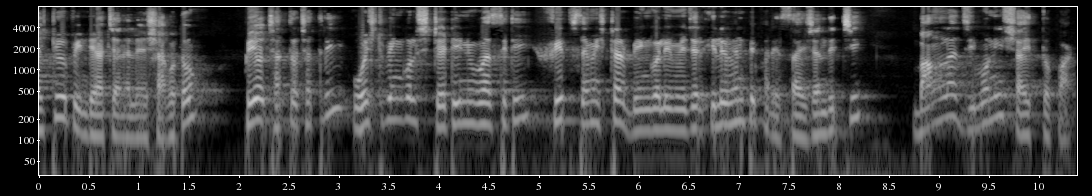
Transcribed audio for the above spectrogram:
আইটিউব ইন্ডিয়া চ্যানেলে স্বাগত। প্রিয় ছাত্রছাত্রী, West Bengal State University fifth semester Bengali major eleven পেপারে সাজেশন দিচ্ছি, বাংলা জীবনী সাহিত্য পাঠ।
